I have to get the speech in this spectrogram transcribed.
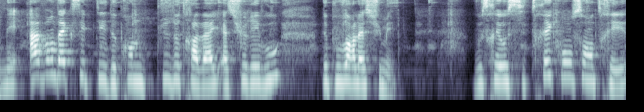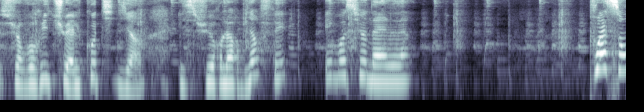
Mais avant d'accepter de prendre plus de travail, assurez-vous de pouvoir l'assumer. Vous serez aussi très concentré sur vos rituels quotidiens et sur leurs bienfaits émotionnels. Poisson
